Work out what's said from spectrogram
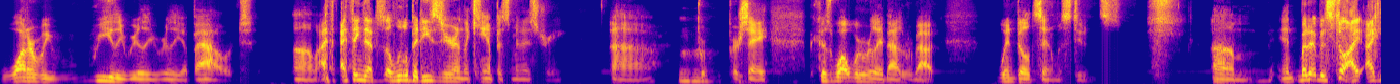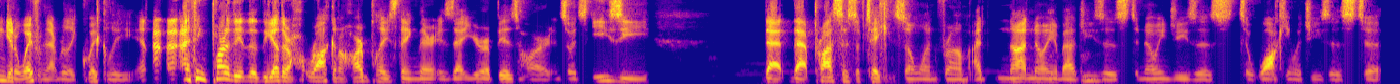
what are we really really really about um, I, I think that's a little bit easier in the campus ministry uh, mm-hmm. per, per, se because what we're really about we're about when built in with students um, and but it was still I, I, can get away from that really quickly. And I, I think part of the, the, the other rock and a hard place thing there is that Europe is hard. And so it's easy that that process of taking someone from not knowing about Jesus to knowing Jesus to walking with Jesus to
